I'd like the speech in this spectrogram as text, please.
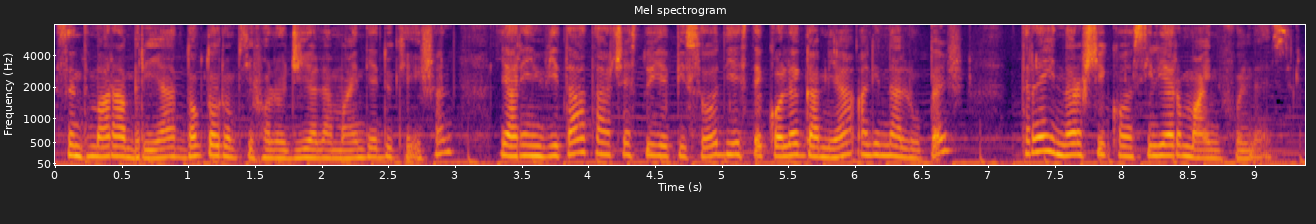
Sunt Mara Bria, doctor în psihologie la Mind Education, iar invitata acestui episod este colega mea, Alina Lupeș, trainer și consilier mindfulness –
